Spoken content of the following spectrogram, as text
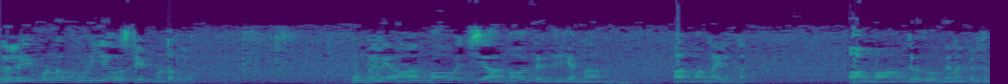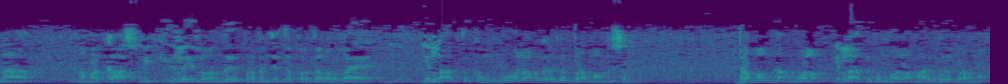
ரிலே பண்ணக்கூடிய ஒரு ஸ்டேட்மெண்ட் அதில் உண்மையிலே ஆன்மா வச்சு ஆன்மாவை தெரிஞ்சுக்கன்னா ஆன்மான்னா என்ன? ஆன்மாங்கிறது வந்து என்னன்னு சொல்லிச்சுன்னா நம்ம காஸ்மிக் இதில் வந்து பிரபஞ்சத்தை பொறுத்தளவில் எல்லாத்துக்கும் மூலம்ங்கிறது பிரம்மம்னு சொல்றோம். பிரம்மம் தான் மூலம். எல்லாத்துக்கும் மூலமாக இருக்கிறது பிரம்மம்.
